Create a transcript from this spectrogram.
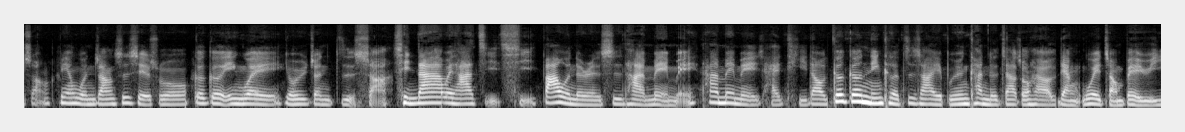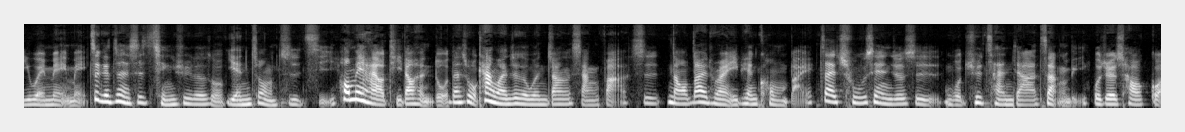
章，这篇文章是写说哥哥因为忧郁症自杀，请大家为他集气。发文的人是他的妹妹，他的妹妹还提到哥哥宁可自杀也不愿看着家中还有两位长辈与一位妹妹，这个真的是情绪勒索严重至极。后面还有提到很多，但是我看完这个文章的想法是脑袋突然一片空白，再出现就是我去参加葬礼，我觉得超怪。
